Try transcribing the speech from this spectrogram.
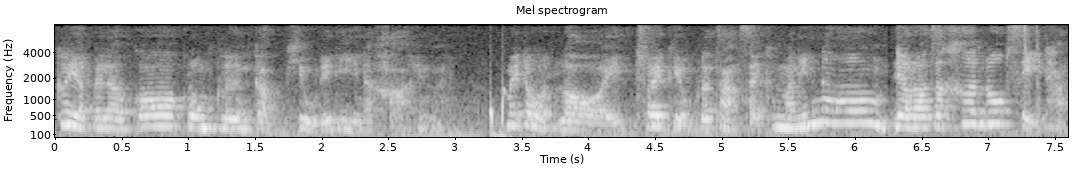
เกลี่ยไปแล้วก็กลมกลืนกับผิวได้ดีนะคะเห็นไหม ไม่โดดลอย ช่วยผิวกระจ่างใสขึ้นมานิดนึง เดี๋ยวเราจะเคลื่อนรูปสีทั้ง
